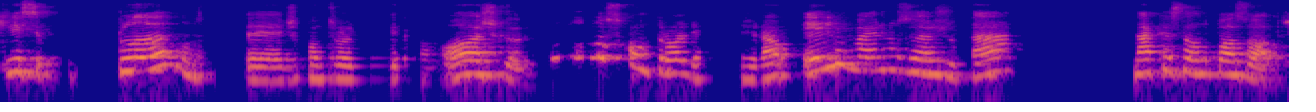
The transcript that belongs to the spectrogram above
que esse plano é, de controle tecnológico, o nosso controle em geral, ele vai nos ajudar na questão do pós-obra.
